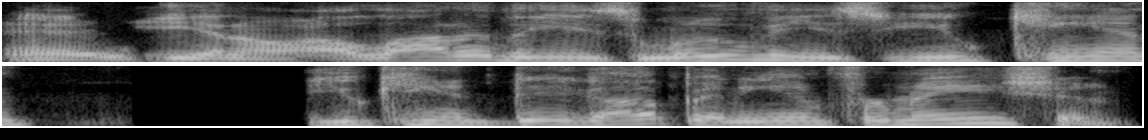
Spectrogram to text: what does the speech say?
And you know, a lot of these movies you can't you can't dig up any information.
